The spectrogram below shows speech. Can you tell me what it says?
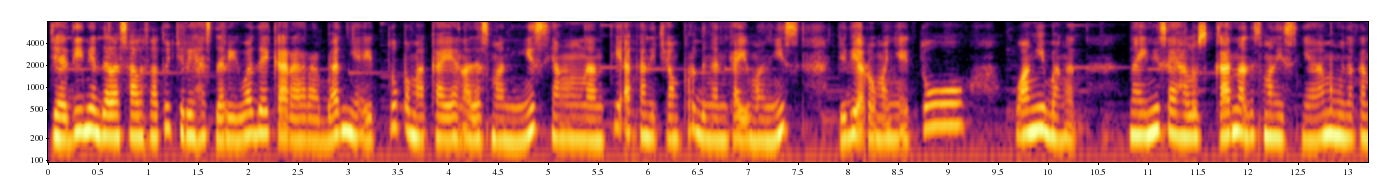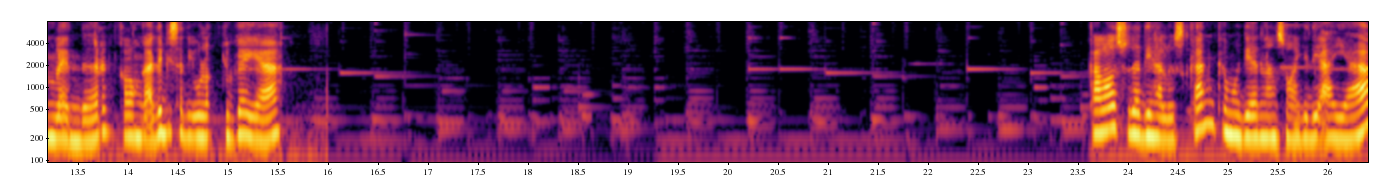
Jadi ini adalah salah satu ciri khas dari wadai kararaban yaitu pemakaian adas manis yang nanti akan dicampur dengan kayu manis. Jadi aromanya itu wangi banget. Nah ini saya haluskan adas manisnya menggunakan blender. Kalau nggak ada bisa diulek juga ya. Kalau sudah dihaluskan, kemudian langsung aja diayak.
